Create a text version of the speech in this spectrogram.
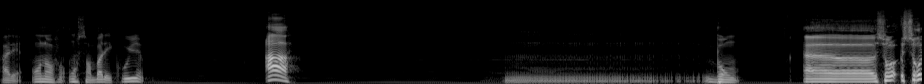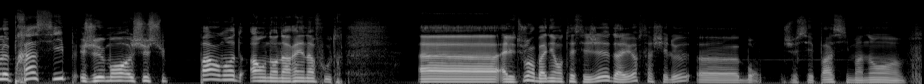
allez, on on s'en bat les couilles. Ah Hmm, Bon. Euh, sur, le principe, je, je suis pas en mode ah on en a rien à foutre. Euh, elle est toujours bannie en TCG d'ailleurs, sachez-le. Euh, bon, je sais pas si maintenant. pff,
